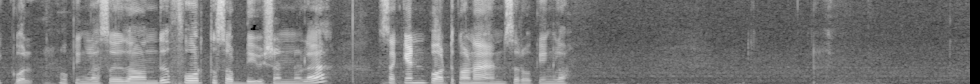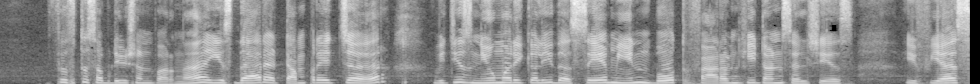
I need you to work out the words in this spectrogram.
ஈக்குவல் ஓகேங்களா ஸோ இதுதான் வந்து ஃபோர்த்து சப் டிவிஷனில் செகண்ட் பார்ட்டுக்கான ஆன்சர் ஓகேங்களா ஃபிஃப்த் சப்டிவிஷன் பாருங்கள் is there a temperature which is numerically the same in both Fahrenheit and Celsius if yes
